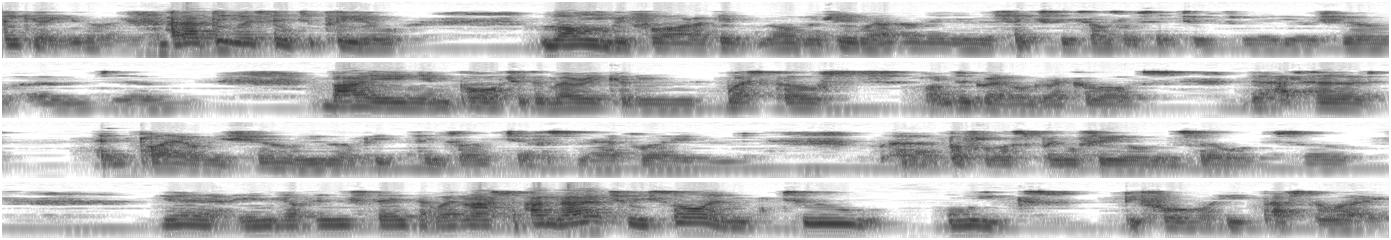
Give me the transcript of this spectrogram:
figure, you know. And I've been listening to Peel long before I did Northern Dream. I mean, in the 60s, I was listening to his radio show and um, buying imported American West Coast underground records that I'd heard him play on his show, you know, things like Jefferson Airplane and uh, Buffalo Springfield and so on. So, yeah, he, he stayed that way. And I, and I actually saw him two weeks before he passed away.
